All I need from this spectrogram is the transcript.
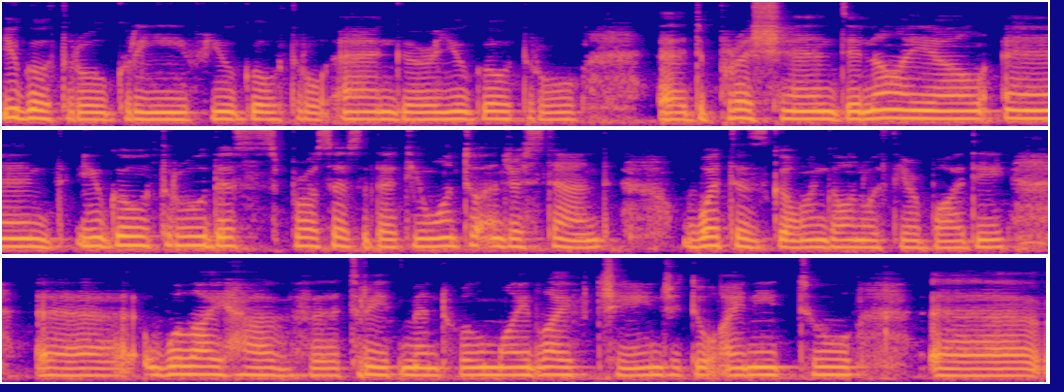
You go through grief, you go through anger, you go through uh, depression, denial, and you go through this process that you want to understand what is going on with your body. Uh, will I have treatment? Will my life change? Do I need to uh,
